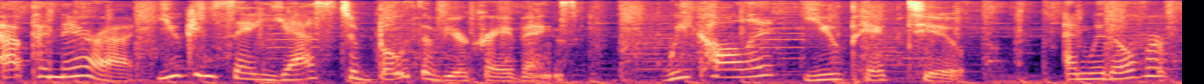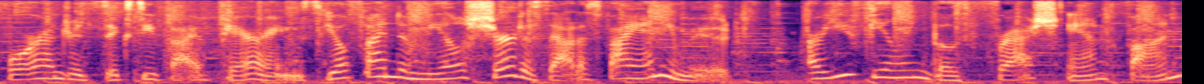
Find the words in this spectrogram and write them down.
At Panera, you can say yes to both of your cravings. We call it You Pick Two. And with over 465 pairings, you'll find a meal sure to satisfy any mood. Are you feeling both fresh and fun?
